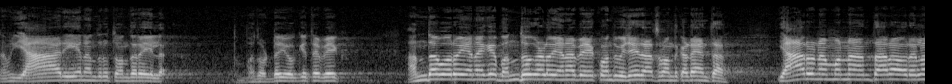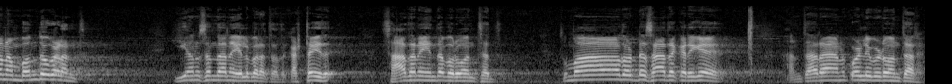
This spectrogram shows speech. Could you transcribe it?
ನಮಗೆ ಯಾರೇನಂದರೂ ತೊಂದರೆ ಇಲ್ಲ. ತುಂಬ ದೊಡ್ಡ ಯೋಗ್ಯತೆ ಬೇಕು. ಅಂದವರು ಏನಾಗೆ ಬಂಧುಗಳು ಏನಬೇಕು ಅಂತ ವಿಜಯದಾಸರು ಒಂದು ಕಡೆ ಅಂತಾರೆ. ಯಾರು ನಮ್ಮನ್ನು ಅಂತಾರೋ ಅವರೆಲ್ಲ ನಮ್ಮ ಬಂಧುಗಳಂತ. ಈ ಅನುಸಂಧಾನ ಎಲ್ಲಿ ಬರುತ್ತೆ? ಅದು ಕಷ್ಟ ಇದೆ. ಸಾಧನೆಯಿಂದ ಬರುವಂಥದ್ದು. ತುಂಬ ದೊಡ್ಡ ಸಾಧಕರಿಗೆ ಅಂತಾರ ಅನ್ಕೊಳ್ಳಿ ಬಿಡು ಅಂತಾರೆ.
